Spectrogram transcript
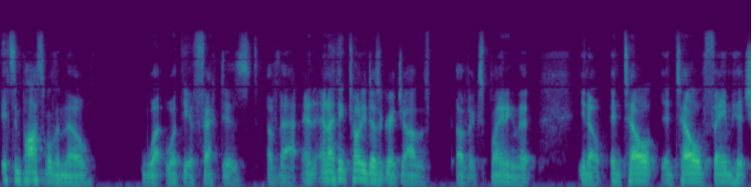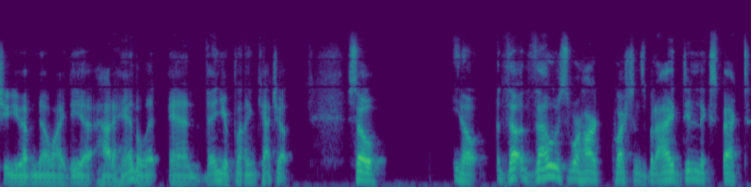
it's impossible to know what what the effect is of that. And and I think Tony does a great job of of explaining that you know until until fame hits you you have no idea how to handle it and then you're playing catch up so you know th- those were hard questions, but I didn't expect.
